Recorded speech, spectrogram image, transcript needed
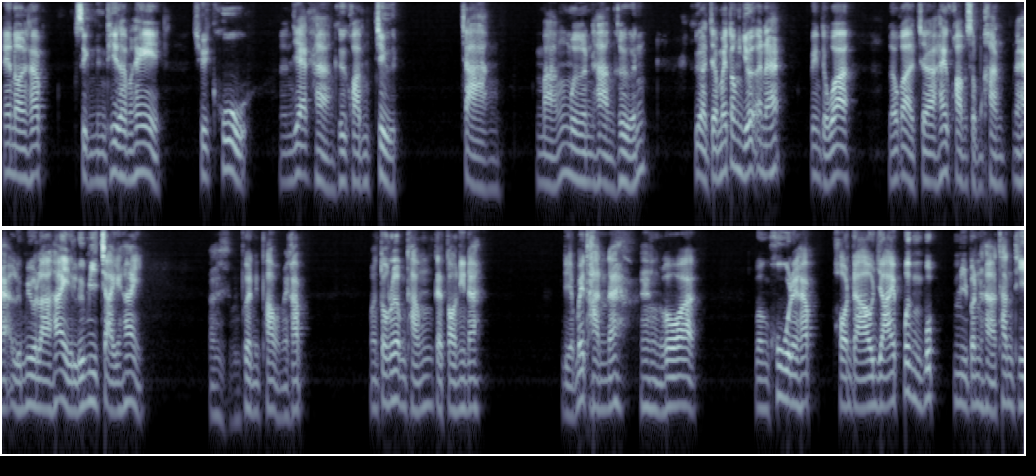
แน่นอนครับสิ่งหนึ่งที่ทำให้ชีวิตคู่นั้นแยกห่างคือความจืด จาง หมางเมินห่างเหิน คืออาจจะไม่ต้องเยอะนะฮะเพียงแต่ว่าเราก็อาจจะให้ความสำคัญนะฮะหรือมีเวลาให้หรือมีใจให้เพื่อนนึกภาพออกไหมครับ มันต้องเริ่มทำแต่ตอนนี้นะ เดี๋ยวไม่ทันนะ เพราะว่าบางคู่นะครับ พอดาวย้ายปึ้งปุ๊บ มีปัญหาทันที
